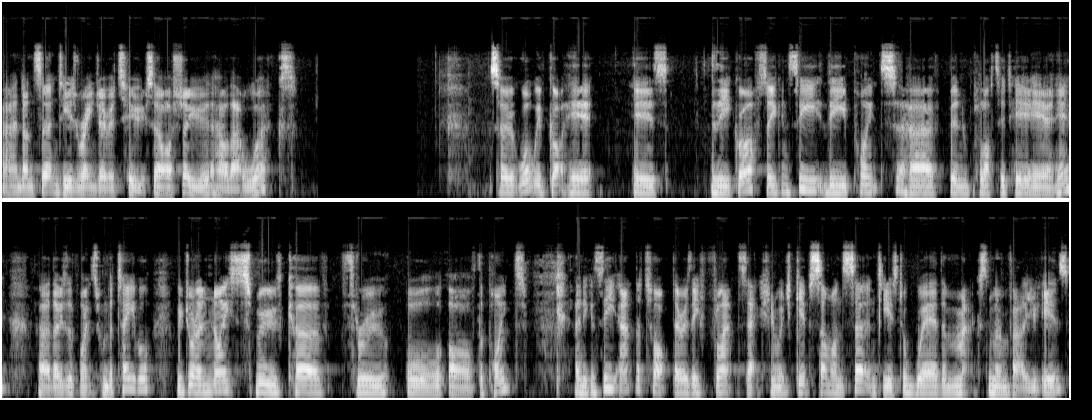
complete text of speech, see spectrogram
and uncertainty is range over 2. So I'll show you how that works. So what we've got here is the graph. So you can see the points have been plotted here, here, and here. Uh, those are the points from the table. We've drawn a nice smooth curve through all of the points. And you can see at the top there is a flat section which gives some uncertainty as to where the maximum value is.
